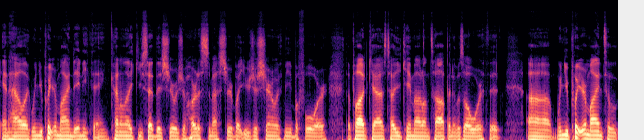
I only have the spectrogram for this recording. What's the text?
and how like when you put your mind to anything kind of like you said this year was your hardest semester but you were just sharing with me before the podcast how you came out on top and it was all worth it uh, when you put your mind to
